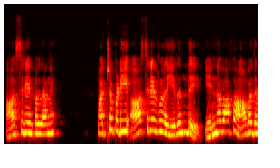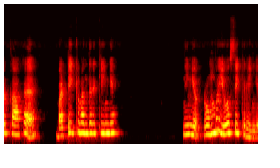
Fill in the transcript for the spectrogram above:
ஆசிரியர்கள் தானே? மற்றபடி ஆசிரியர்களில் இருந்து என்னவாக ஆவதற்காக பட்டிக்கு வந்திருக்கீங்க? நீங்கள் ரொம்ப யோசிக்கிறீங்க.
